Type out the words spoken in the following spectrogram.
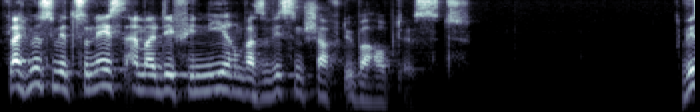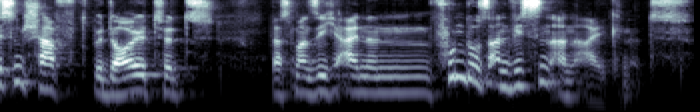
Vielleicht müssen wir zunächst einmal definieren, was Wissenschaft überhaupt ist. Wissenschaft bedeutet, dass man sich einen Fundus an Wissen aneignet.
